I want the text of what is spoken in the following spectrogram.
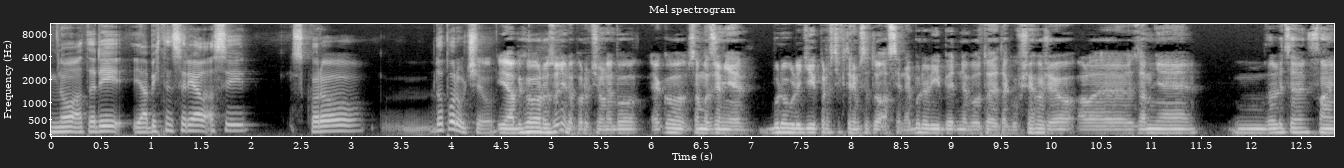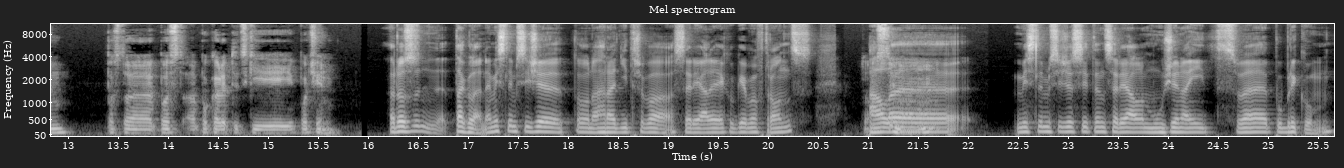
No a tedy já bych ten seriál asi skoro doporučil. Já bych ho rozhodně doporučil, nebo jako samozřejmě budou lidi, prostě kterým se to asi nebude líbit, nebo to je tak u všeho, že jo, ale za mě mm, velice fajn post, post-apokalyptický počin. Rozhodně, takhle, nemyslím si, že to nahradí třeba seriály jako Game of Thrones, To ale ne. myslím si, že si ten seriál může najít své publikum.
